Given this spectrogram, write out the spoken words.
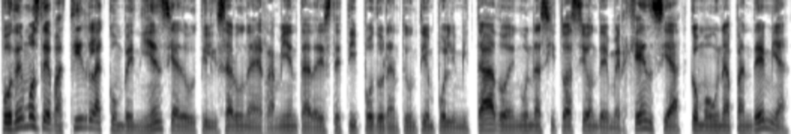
Podemos debatir la conveniencia de utilizar una herramienta de este tipo durante un tiempo limitado en una situación de emergencia como una pandemia.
